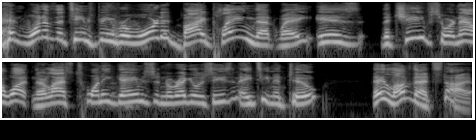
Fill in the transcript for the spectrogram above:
and one of the teams being rewarded by playing that way is the Chiefs, who are now what in their last 20 games in the regular season, 18 and 2. They love that style.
